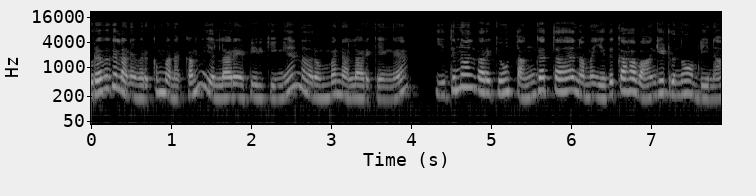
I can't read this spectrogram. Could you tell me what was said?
உறவுகள் அனைவருக்கும் வணக்கம். எல்லாரும் எப்படி இருக்கீங்க? நான் ரொம்ப நல்லா இருக்கேங்க. இது நாள் வரைக்கும் தங்கத்தை நம்ம எதுக்காக வாங்கிட்டு இருந்தோம் அப்படின்னா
